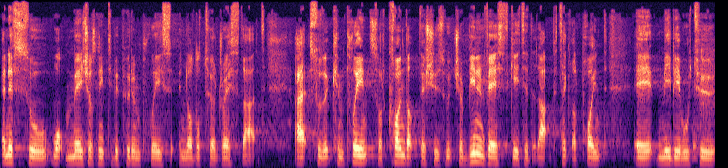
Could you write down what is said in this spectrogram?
And if so, what measures need to be put in place in order to address that? Uh, so that complaints or conduct issues which are being investigated at that particular point uh, may be able to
